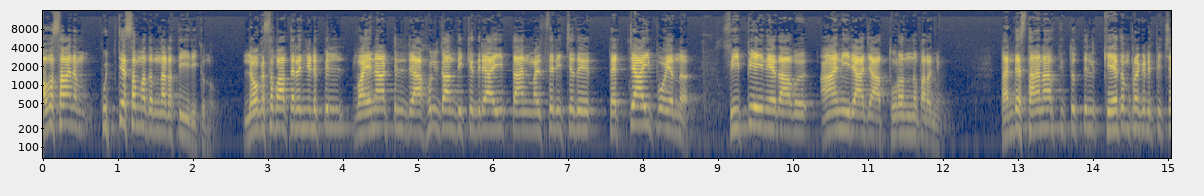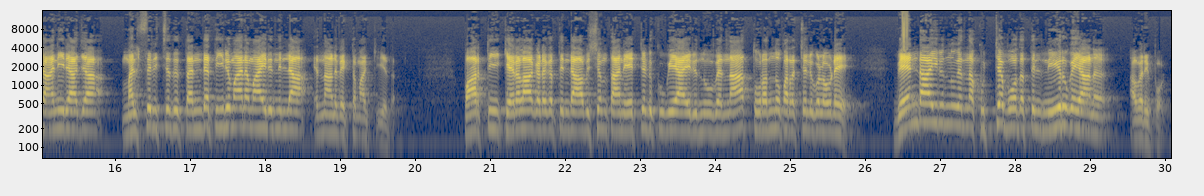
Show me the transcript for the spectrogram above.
അവസാനം കുറ്റസമ്മതം നടത്തിയിരിക്കുന്നു. ലോക്സഭാ തെരഞ്ഞെടുപ്പിൽ വയനാട്ടിൽ രാഹുൽ ഗാന്ധിക്കെതിരായി താൻ മത്സരിച്ചത് തെറ്റായിപ്പോയെന്ന് സി പി ഐ നേതാവ് ആനി രാജ തുറന്നു പറഞ്ഞു. തന്റെ സ്ഥാനാർത്ഥിത്വത്തിൽ ഖേദം പ്രകടിപ്പിച്ച ആനി രാജ മത്സരിച്ചത് തന്റെ തീരുമാനമായിരുന്നില്ല എന്നാണ് വ്യക്തമാക്കിയത്. പാർട്ടി കേരള ഘടകത്തിന്റെ ആവശ്യം താൻ ഏറ്റെടുക്കുകയായിരുന്നുവെന്ന തുറന്നു പറച്ചലുകളോടെ വേണ്ടായിരുന്നു എന്ന കുറ്റബോധത്തിൽ നീറുകയാണ് അവരിപ്പോൾ.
